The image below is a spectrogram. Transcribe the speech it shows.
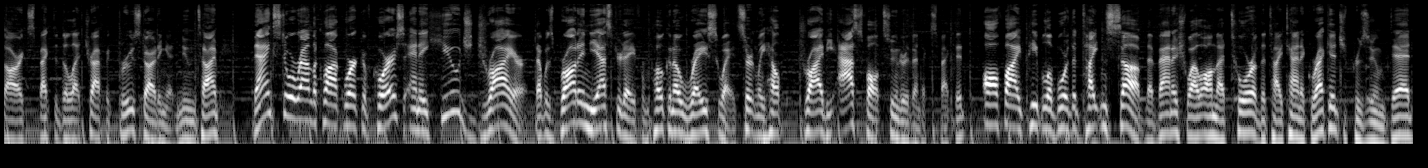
are expected to let traffic through starting at noontime. Thanks to around the clock work, of course, and a huge dryer that was brought in yesterday from Pocono Raceway. It certainly helped dry the asphalt sooner than expected. All five people aboard the Titan sub that vanished while on that tour of the Titanic wreckage, presumed dead.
